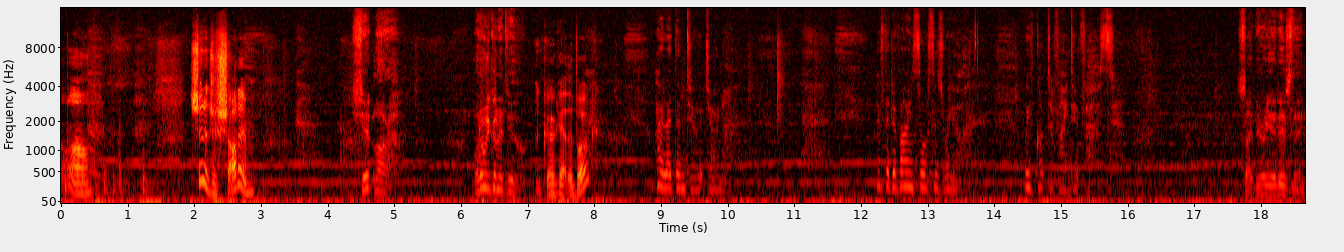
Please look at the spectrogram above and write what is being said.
Oh. Should have just shot him. Shit, Lara. What are we gonna do? Go get the book? I led them to it, Jonah. If the divine source is real, we've got to find it first. Siberia it is then.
